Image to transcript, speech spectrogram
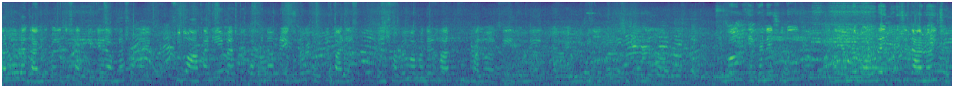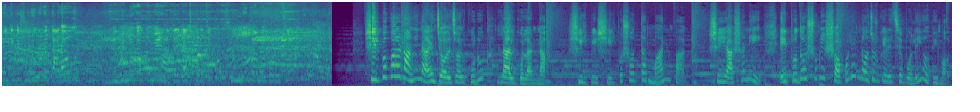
আরও ওরা জানতে পারে যে সবথেকে আমরা সবাই শুধু আঁকা নিয়ে ব্যস্ত থাকি না আমরা এগুলোও করতে পারি। এই সবেও আমাদের হাত খুব ভালো আছে এই জন্যই আহ, এগুলো বিক্রি করার সিদ্ধান্ত এবং এখানে শুধু যে আমরা বড়রাই করেছি তা নয় ছোট থেকে শুরু করে তারাও বিভিন্ন রকমের হাতের কাজ করেছে খুব সুন্দরভাবে করেছে। শিল্পকলার আঙিনায় জল জল করুক লালগোলার নাম। শিল্পীর শিল্পসত্তা মান পাক। সেই আশা নিয়েই এই প্রদর্শনীর সকলের নজর কেড়েছে বলেই অভিমত।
